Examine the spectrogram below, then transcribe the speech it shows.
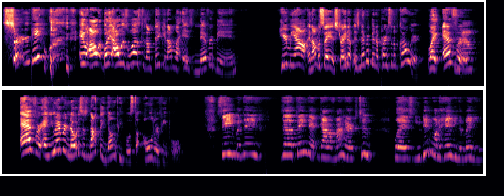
certain people. it always, but it always was because I'm thinking I'm like it's never been. Hear me out, and I'm gonna say it straight up. It's never been a person of color, like ever, No. ever. And you ever notice it's not the young people, it's the older people. See, but then the thing that got on my nerves too was you didn't want to hand me the money,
